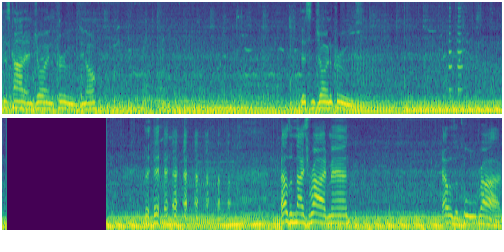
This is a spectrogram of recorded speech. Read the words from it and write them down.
Just kind of enjoying the cruise you know? Just enjoying the cruise. That was a nice ride man. That was a cool ride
